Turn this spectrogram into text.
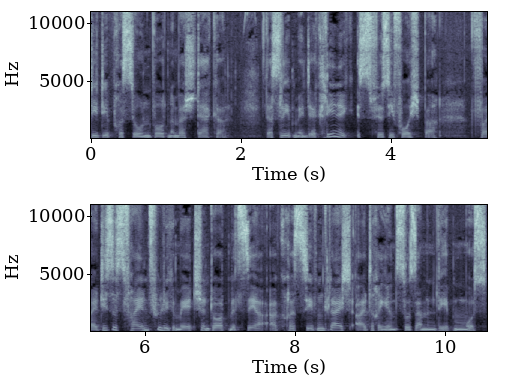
die Depressionen wurden immer stärker. Das Leben in der Klinik ist für sie furchtbar, weil dieses feinfühlige Mädchen dort mit sehr aggressiven Gleichaltrigen zusammenleben muss.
